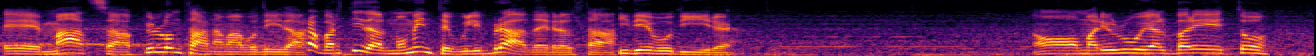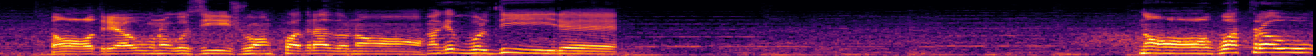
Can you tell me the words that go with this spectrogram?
E mazza Più lontana ma potevi dare Però partita al momento equilibrata in realtà Ti devo dire No Mario Lui al baretto No 3 a 1 così Juan quadrato no Ma che vuol dire No, 4 a 1.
